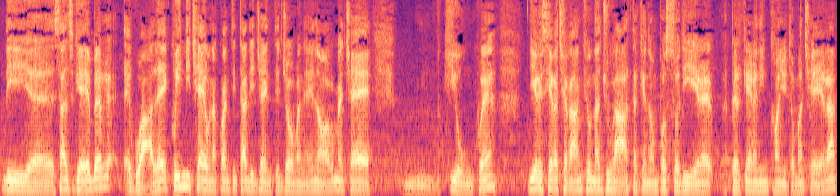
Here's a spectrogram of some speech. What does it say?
di eh, Salzgeber è uguale, quindi c'è una quantità di gente giovane enorme, c'è mh, mm, chiunque. Ieri sera c'era anche una giurata che non posso dire perché era in incognito, ma c'era.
